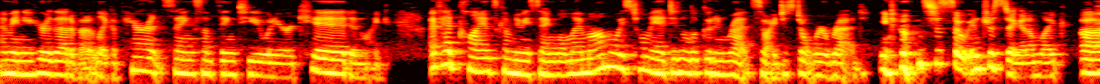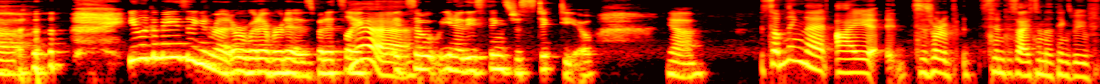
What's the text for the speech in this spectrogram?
I mean, you hear that about like a parent saying something to you when you're a kid, and like I've had clients come to me saying, "Well, my mom always told me I didn't look good in red, so I just don't wear red." You know, it's just so interesting, and I'm like, uh, "You look amazing in red," or whatever it is. But it's like Yeah. it's so you know these things just stick to you. Yeah. something that I to sort of synthesize some of the things we've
